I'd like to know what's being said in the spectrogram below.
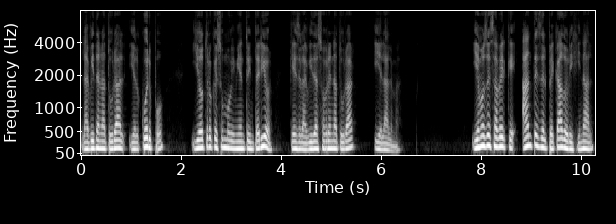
la vida natural y el cuerpo, y otro que es un movimiento interior, que es la vida sobrenatural y el alma. Y hemos de saber que antes del pecado original,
